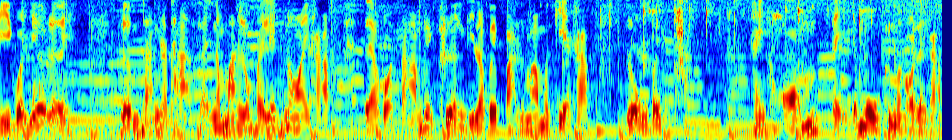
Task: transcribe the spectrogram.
ดีกว่าเยอะเลย เริ่มตั้งกระทะใส่น้ำมันลงไปเล็กน้อยครับ แล้วก็ตามด้วยเครื่องที่เราไปปั่นมาเมื่อกี้ครับ ลงไปผัดให้หอมเตะจมูกขึ้นมาก่อนเลยครับ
